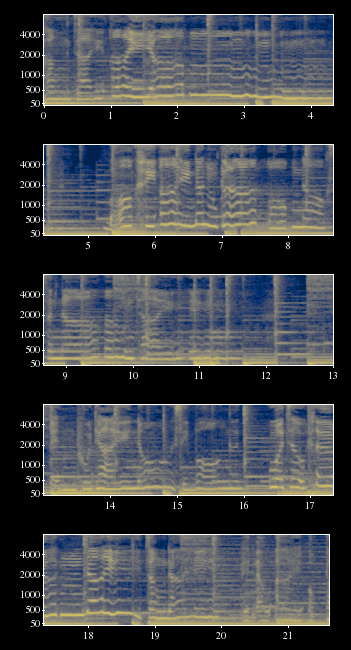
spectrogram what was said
พังใจอายยับ บอกให้อ้ายนั้นกลับออกนอกสนามใจ เป็นผู้ใดโนอสิบอกเงิน ว่าเจ้าคืนได้จังใดเปลี่ยนเอาอ้ายออกไป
